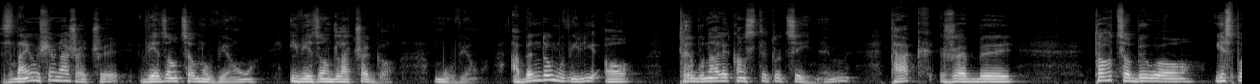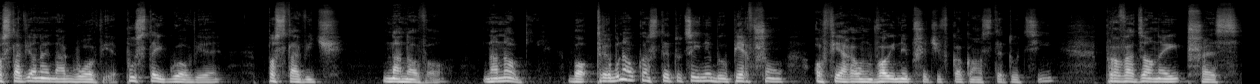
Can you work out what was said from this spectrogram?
znają się na rzeczy, wiedzą co mówią i wiedzą dlaczego mówią. A będą mówili o Trybunale Konstytucyjnym, tak, żeby to, co było, jest postawione na głowie, pustej głowie, postawić na nowo, na nogi. Bo Trybunał Konstytucyjny był pierwszą ofiarą wojny przeciwko konstytucji prowadzonej przez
